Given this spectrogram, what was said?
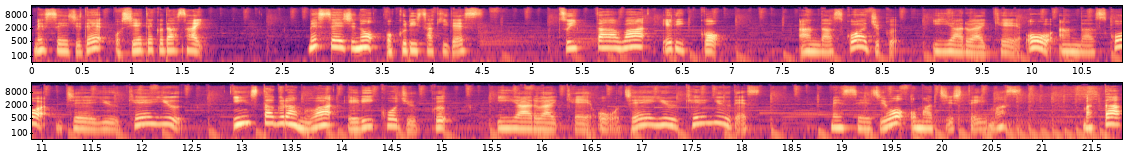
メッセージで教えてください。メッセージの送り先です。ツイッターはエリコアンダースコア塾。ERIKO アンダースコア JUKU インスタグラムはエリコ塾。ERIKOJUKU です。メッセージをお待ちしています。また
